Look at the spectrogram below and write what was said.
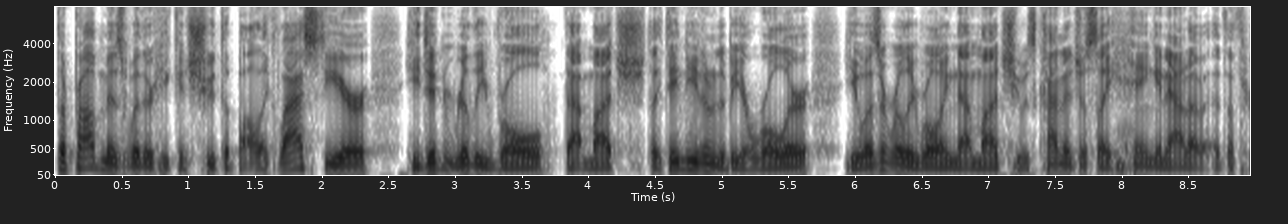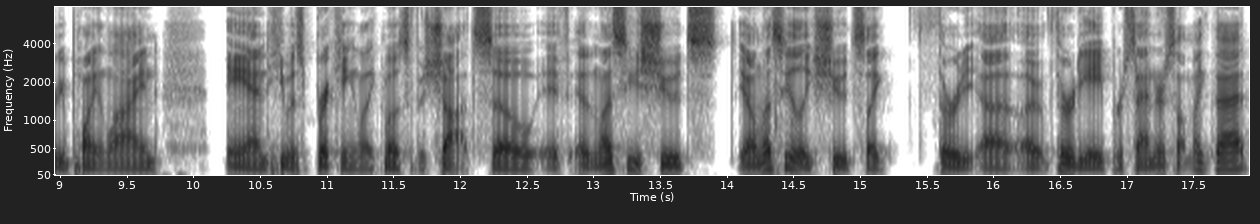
The problem is whether he can shoot the ball. Like last year, he didn't really roll that much. Like they need him to be a roller. He wasn't really rolling that much. He was kind of just like hanging out at the three point line and he was bricking like most of his shots. So if unless he shoots, you know, unless he like shoots like 30 uh 38% or something like that,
